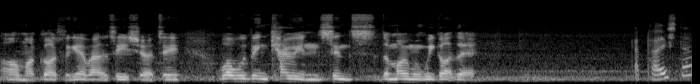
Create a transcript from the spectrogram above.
Oh my god, forget about the t shirt, T. What we've been carrying since the moment we got there. Poster.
